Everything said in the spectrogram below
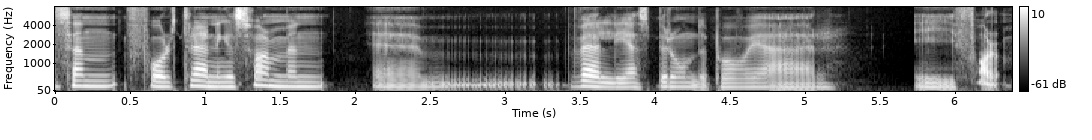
Sen får träningsformen eh, väljas beroende på vad jag är i form.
